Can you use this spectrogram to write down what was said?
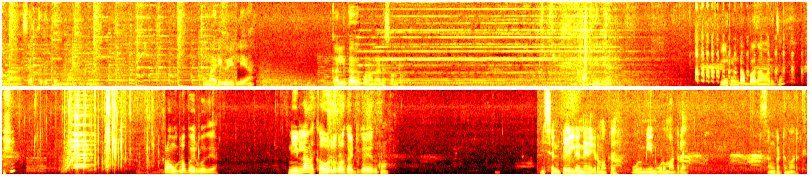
என்ன செத்த கத்து வந்து மாட்டிக்கணும் ஒன்றும் அறிகுறி இல்லையா? கல்லுக்காகவே போன நடு சொல்கிறோம் எங்கடா மீன்? வெறும் டப்பா தான் வருது. அப்புறம் உள்ளே போயிருப்போது நீ இல்லை அந்த கவரில் கூட கட்டிக்கோ எதுக்கும்? மிஷன் ஃபெயில்டுன்னு நினைக்கிற மக்கள் ஒரு மீன் கூட மாட்டலை. சங்கட்டமாக இருக்கு.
